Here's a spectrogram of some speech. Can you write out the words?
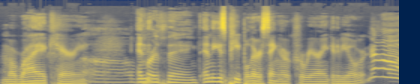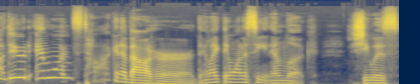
Mariah Carey. Oh, And- poor thing. and these people that are saying her career ain't going to be over. No, dude, everyone's talking about her. They like they want to see it. And look, she was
